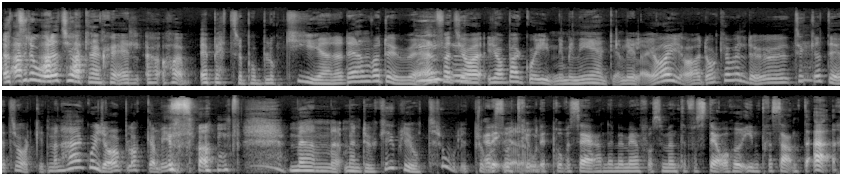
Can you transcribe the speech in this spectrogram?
Jag tror att jag kanske är, är bättre på att blockera det än vad du är. För att jag, jag bara går in i min egen lilla, ja ja, då kan väl du tycka att det är tråkigt. Men här går jag och plockar min svamp. Men, men du kan ju bli otroligt Ja, det är otroligt provocerande med människor som inte förstår hur intressant det är.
